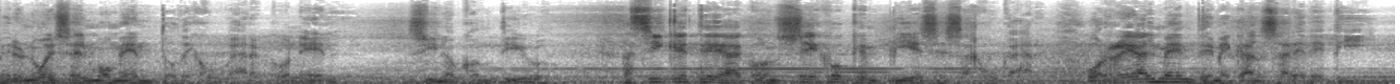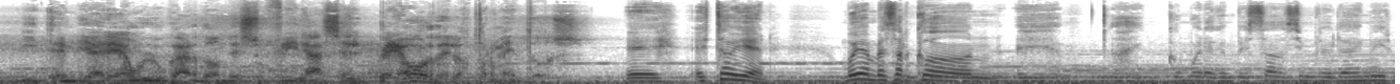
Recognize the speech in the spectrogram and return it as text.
pero no es el momento de jugar con él, sino contigo. Así que te aconsejo que empieces a jugar, o realmente me cansaré de ti y te enviaré a un lugar donde sufrirás el peor de los tormentos. Eh, está bien. Voy a empezar con... eh, ay, ¿cómo era que empezaba siempre Vladimir?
